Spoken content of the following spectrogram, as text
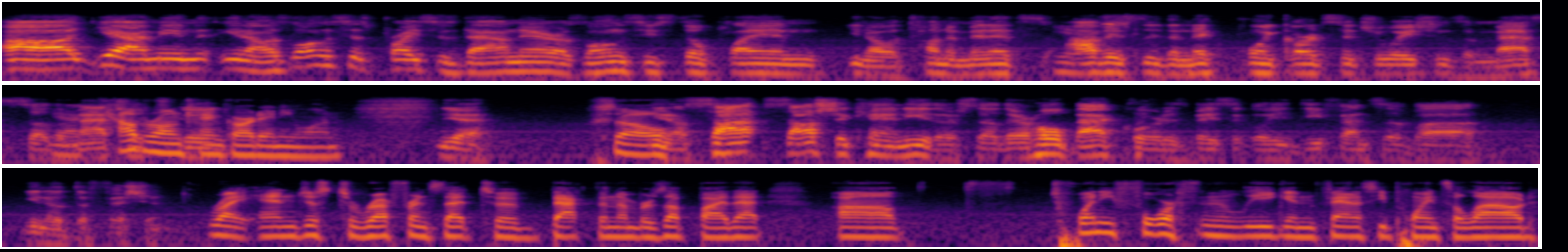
Uh, yeah, I mean, you know, as long as his price is down there, as long as he's still playing, you know, a ton of minutes. Yes. Obviously, the Knick point guard situation's a mess, so the match. Calderon can't guard anyone. Yeah. So you know, Sa- Sasha can't either. So their whole backcourt is basically defensive, uh, you know, deficient. Right, and just to reference that to back the numbers up by that, uh, 24th in the league in fantasy points allowed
